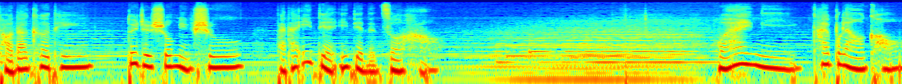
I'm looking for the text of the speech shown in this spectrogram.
跑到客厅，对着说明书，把它一点一点的做好。我爱你，开不了口，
